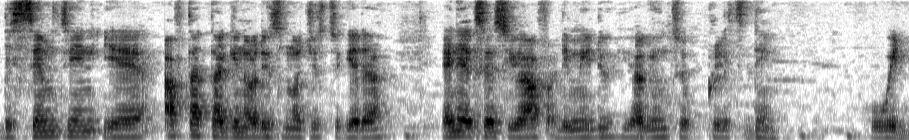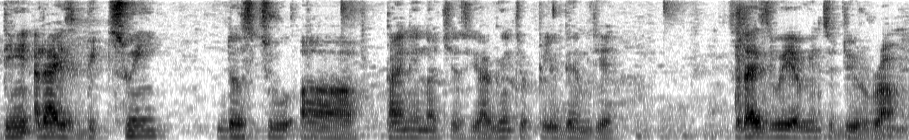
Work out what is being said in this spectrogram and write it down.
The same thing here. After tagging all these notches together any excess you have at the middle you are going to plait them within that is between those two uh tiny notches. You are going to plait them there so that's the way you're going to do round.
